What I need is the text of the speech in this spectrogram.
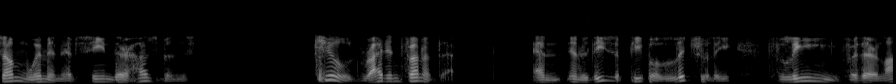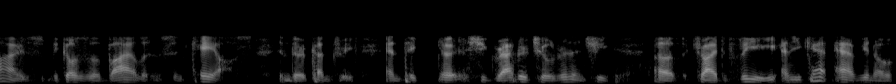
Some women have seen their husbands killed right in front of them. And you know these are people literally fleeing for their lives because of the violence and chaos in their country. And they, uh, she grabbed her children and she uh, tried to flee. And you can't have you know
